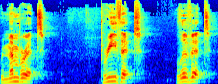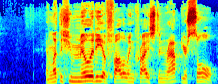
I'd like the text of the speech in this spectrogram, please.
Remember it, breathe it, live it, and let the humility of following Christ enwrap your soul.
